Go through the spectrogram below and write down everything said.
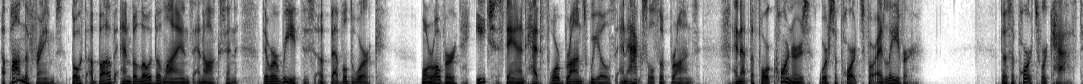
Upon the frames, both above and below the lions and oxen, there were wreaths of beveled work. Moreover, each stand had four bronze wheels and axles of bronze, and at the four corners were supports for a laver. The supports were cast,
